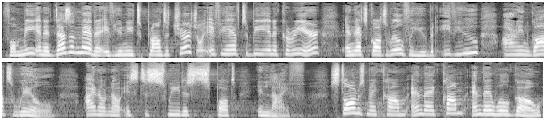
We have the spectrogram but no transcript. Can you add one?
For me, and it doesn't matter if you need to plant a church or if you have to be in a career and that's God's will for you, but if you are in God's will, I don't know, it's the sweetest spot in life. Storms may come and they come and they will go,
